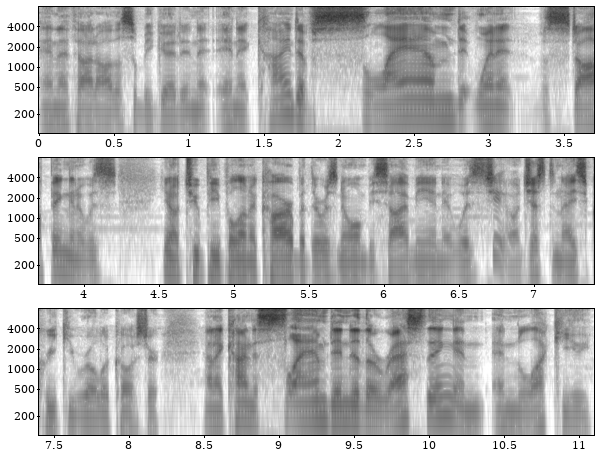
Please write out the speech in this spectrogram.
and I thought, oh, this will be good. And it, and it kind of slammed when it was stopping, and it was, you know, two people in a car, but there was no one beside me, and it was, you know, just a nice creaky roller coaster. And I kind of slammed into the rest thing, and and lucky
